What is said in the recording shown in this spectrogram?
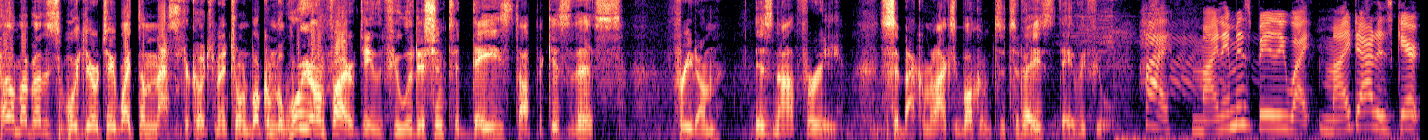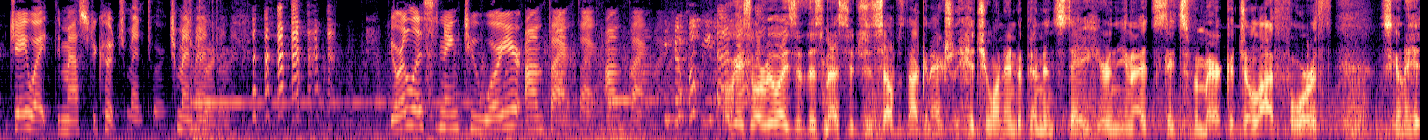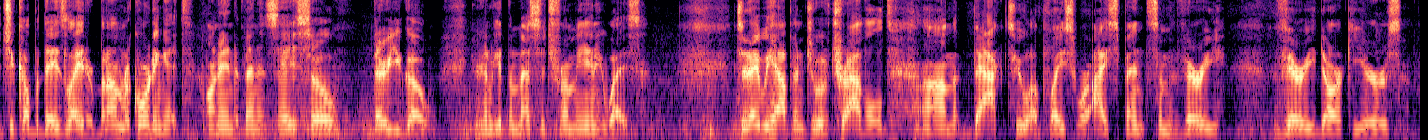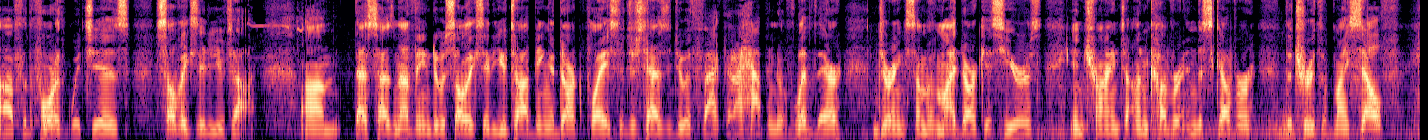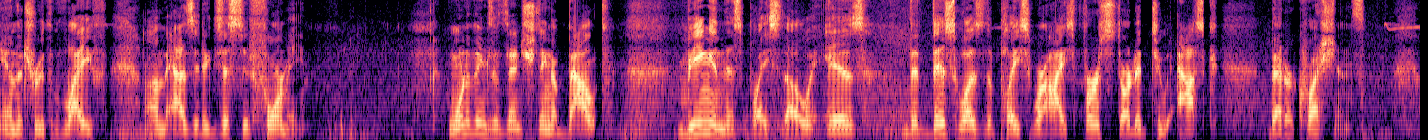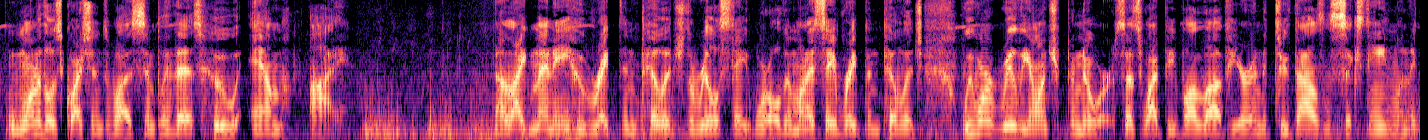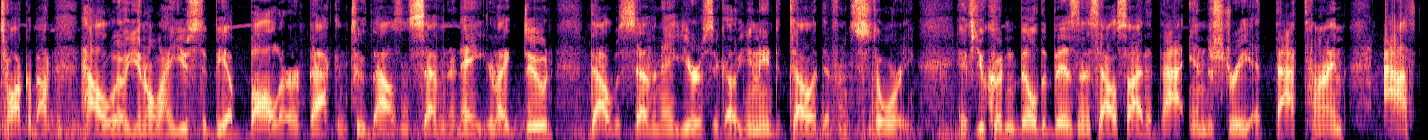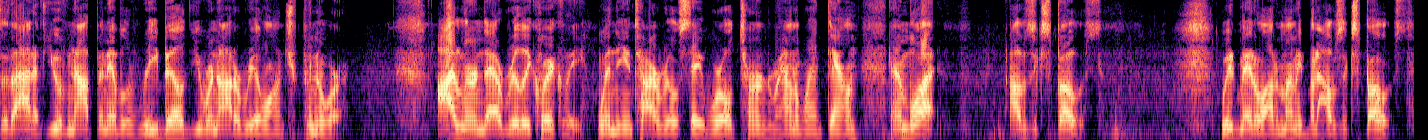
Hello, my brothers. It's your boy Garrett J. White, the Master Coach Mentor, and welcome to Warrior on Fire Daily Fuel Edition. Today's topic is this Freedom is not free. Sit back and relax, and welcome to today's Daily Fuel. Hi, my name is Bailey White. My dad is Garrett J. White, the Master Coach Mentor. Mentor. You're listening to Warrior on Fire. On Fire. Okay, so I realize that this message itself is not going to actually hit you on Independence Day here in the United States of America, July 4th. It's going to hit you a couple days later, but I'm recording it on Independence Day, so there you go. You're going to get the message from me, anyways. Today, we happen to have traveled um, back to a place where I spent some very very dark years uh, for the fourth, which is Salt Lake City, Utah. Um, this has nothing to do with Salt Lake City, Utah being a dark place. It just has to do with the fact that I happen to have lived there during some of my darkest years in trying to uncover and discover the truth of myself and the truth of life um, as it existed for me. One of the things that's interesting about being in this place, though, is that this was the place where I first started to ask better questions. One of those questions was simply this Who am I? Now, like many who raped and pillaged the real estate world, and when I say rape and pillage, we weren't really entrepreneurs. That's why people I love here into 2016 when they talk about how, well, you know, I used to be a baller back in 2007 and 8. You're like, dude, that was seven, eight years ago. You need to tell a different story. If you couldn't build a business outside of that industry at that time, after that, if you have not been able to rebuild, you were not a real entrepreneur. I learned that really quickly when the entire real estate world turned around and went down. And what? I was exposed. We'd made a lot of money, but I was exposed.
